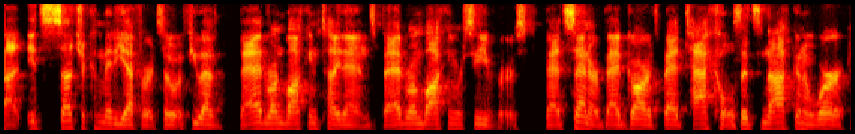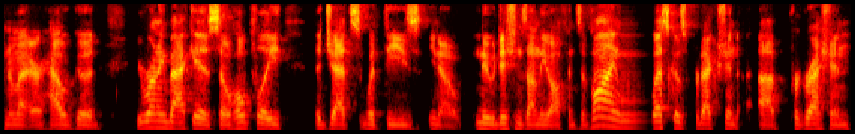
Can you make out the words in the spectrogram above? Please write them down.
uh, it's such a committee effort. So if you have bad run blocking tight ends, bad run blocking receivers, bad center, bad guards, bad tackles, it's not going to work no matter how good your running back is. So hopefully the Jets with these you know new additions on the offensive line, West Coast production uh, progression,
